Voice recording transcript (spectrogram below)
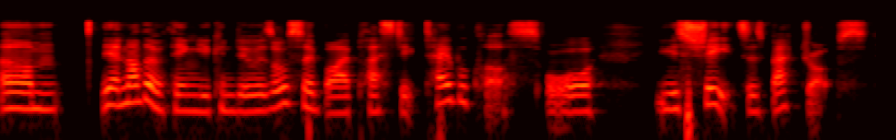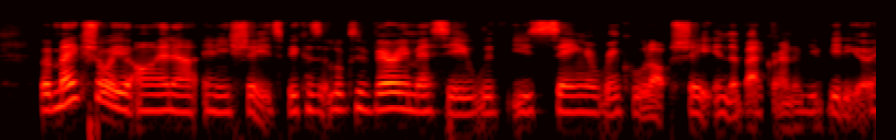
um, yeah, another thing you can do is also buy plastic tablecloths or use sheets as backdrops. But make sure you iron out any sheets because it looks very messy with you seeing a wrinkled up sheet in the background of your video.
